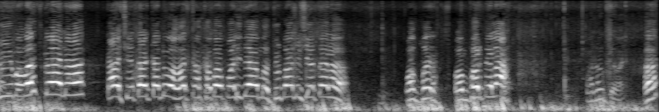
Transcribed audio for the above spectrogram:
તું બસ કહો ને કા શેતર કનું હવે ક- ખબર પડી જાય મથુરબાનું શેતર ઓમફર ઓમફર પેલા. અનો કહેવાય. હા?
